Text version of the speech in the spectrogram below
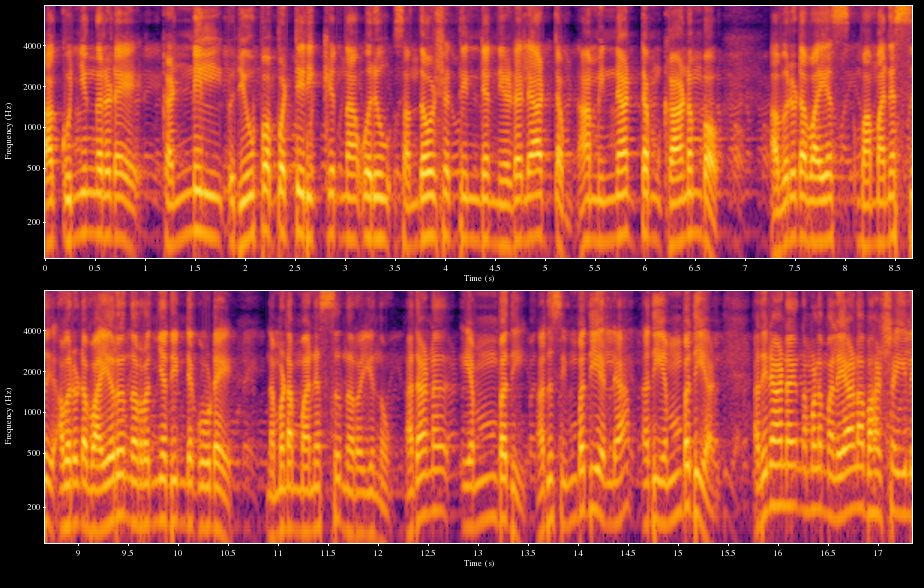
ആ കുഞ്ഞുങ്ങളുടെ കണ്ണിൽ രൂപപ്പെട്ടിരിക്കുന്ന ഒരു സന്തോഷത്തിന്റെ നിഴലാട്ടം ആ മിന്നാട്ടം കാണുമ്പോൾ അവരുടെ വയസ്സ് മനസ്സ് അവരുടെ വയറ് നിറഞ്ഞതിന്റെ കൂടെ നമ്മുടെ മനസ്സ് നിറയുന്നു. അതാണ് എമ്പതി. അത് സിമ്പതിയല്ല അത് എമ്പതിയാണ്. അതിനാണ് നമ്മൾ മലയാള ഭാഷയിൽ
